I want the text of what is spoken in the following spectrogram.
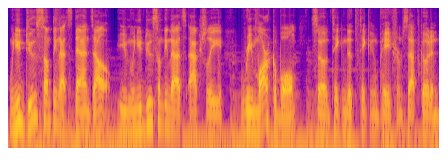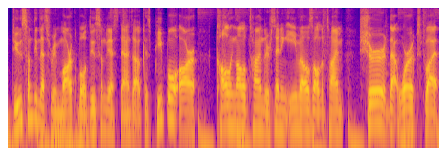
when you do something that stands out, when you do something that's actually remarkable, so taking the taking a page from Seth Godin, do something that's remarkable, do something that stands out because people are calling all the time, they're sending emails all the time. Sure, that works, but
